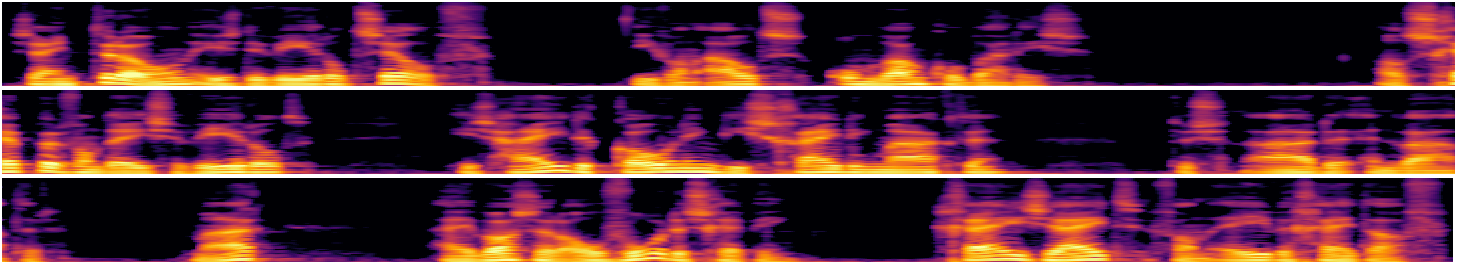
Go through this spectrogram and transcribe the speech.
Zijn troon is de wereld zelf, die van ouds onwankelbaar is. Als schepper van deze wereld is hij de koning die scheiding maakte tussen aarde en water. Maar hij was er al voor de schepping. Gij zijt van eeuwigheid af.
